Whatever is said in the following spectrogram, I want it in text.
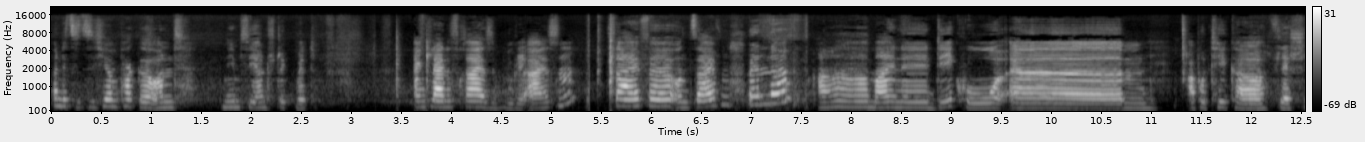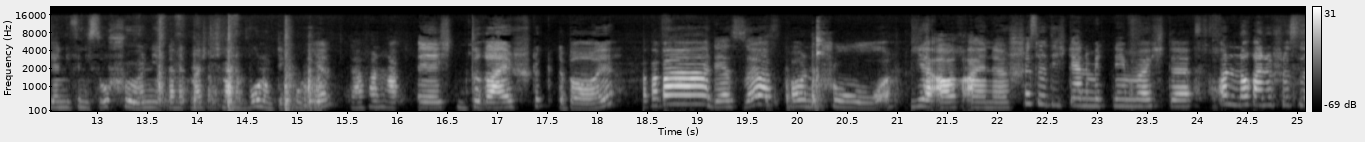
Und jetzt sitze ich hier und packe und nehme sie ein Stück mit. Ein kleines Reisebügeleisen, Seife und Seifenspender. Ah, meine Deko, ähm, Apothekerfläschchen. Die finde ich so schön. Damit möchte ich meine Wohnung dekorieren. Davon habe ich drei Stück dabei. Der Surfponcho. Hier auch eine Schüssel, die ich gerne mitnehmen möchte. Und noch eine Schüssel,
